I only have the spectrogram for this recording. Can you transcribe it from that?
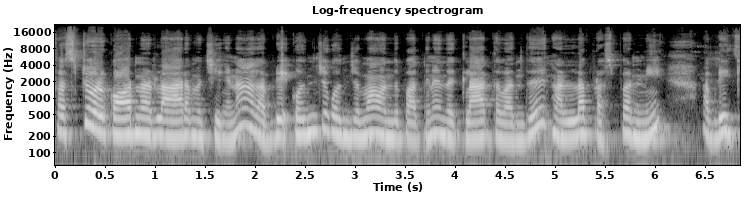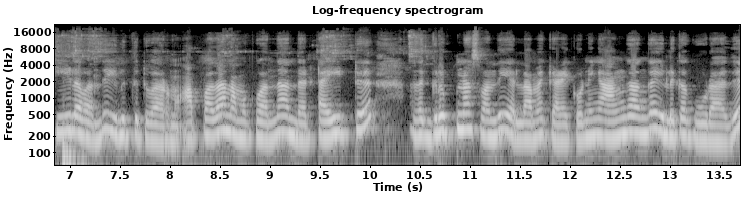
ஃபஸ்ட்டு ஒரு கார்னரில் ஆரம்பிச்சிங்கன்னா அது அப்படியே கொஞ்சம் கொஞ்சமாக வந்து பார்த்தீங்கன்னா இந்த கிளாத்தை வந்து நல்லா ப்ரெஸ் பண்ணி அப்படியே கீழே வந்து இழுத்துட்டு வரணும். அப்போ தான் நமக்கு வந்து அந்த டைட்டு அந்த கிரிப்னஸ் வந்து எல்லாமே கிடைக்கும். நீங்கள் அங்கங்கே இழுக்கக்கூடாது.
